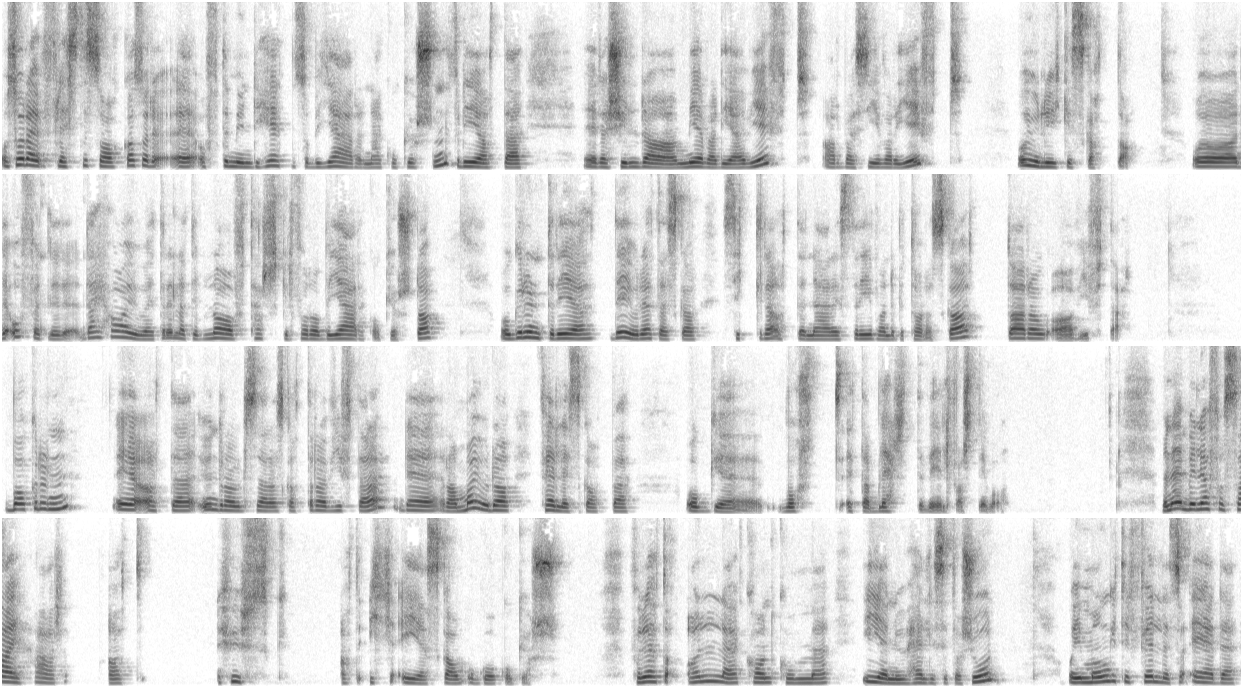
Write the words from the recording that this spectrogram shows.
Og så De fleste saker så er det eh, ofte myndigheten som begjærer denne konkursen, fordi at de skylder merverdiavgift, arbeidsgiveravgift og ulike skatter. Og Det offentlige de har jo et relativt lav terskel for å begjære konkurs. da. Og Grunnen til det, det er jo at de skal sikre at næringsdrivende betaler skatter og avgifter. Bakgrunnen er at eh, unndragelser av skatter og avgifter det rammer jo da fellesskapet og eh, vårt etablerte velferdsnivå. Men jeg vil iallfall si her at husk at det ikke er skam å gå konkurs. For det at alle kan komme i en uheldig situasjon, og i mange tilfeller så er det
